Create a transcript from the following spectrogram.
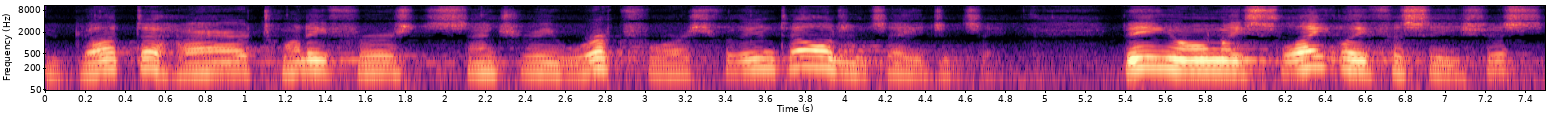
You've got to hire 21st century workforce for the intelligence agency. Being only slightly facetious,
